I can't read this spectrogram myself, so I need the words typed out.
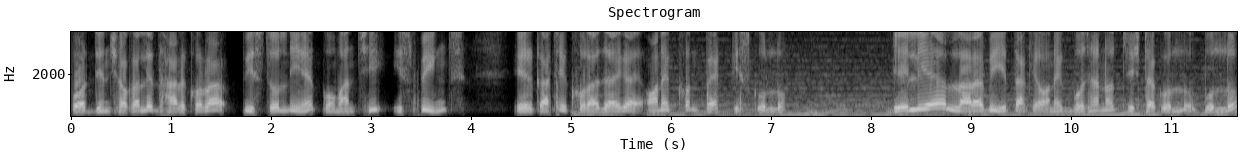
পরদিন সকালে ধার করা পিস্তল নিয়ে কোমাঞ্চি স্প্রিংস এর কাছে খোলা জায়গায় অনেকক্ষণ প্র্যাকটিস করল। ডেলিয়া লারাবি তাকে অনেক বোঝানোর চেষ্টা করল, বলল,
